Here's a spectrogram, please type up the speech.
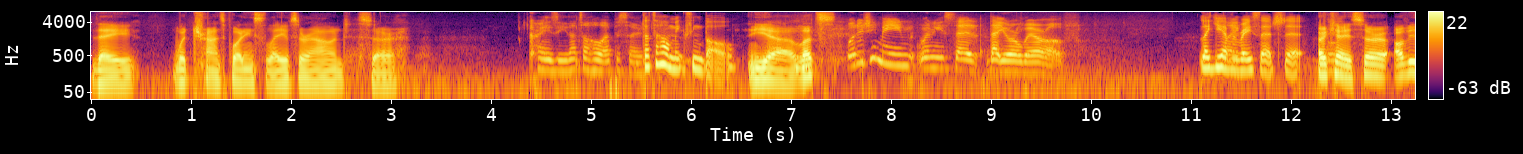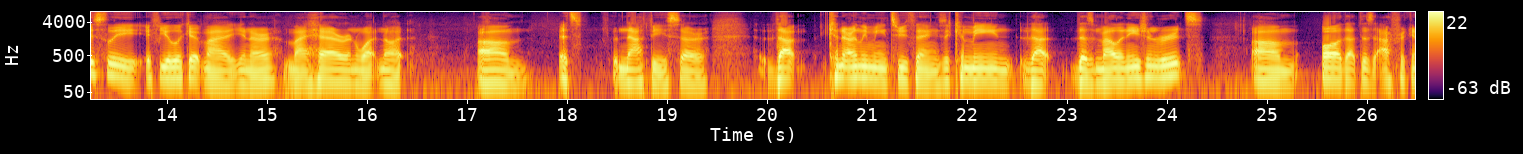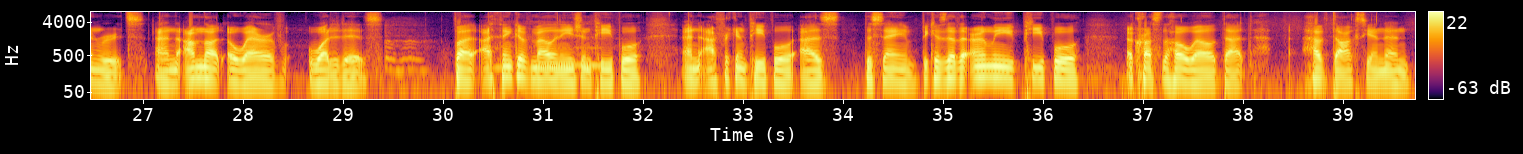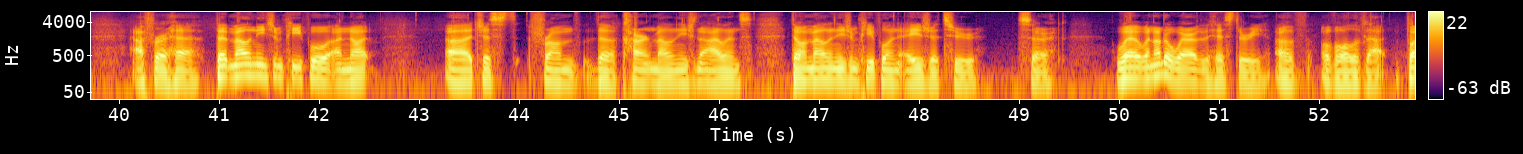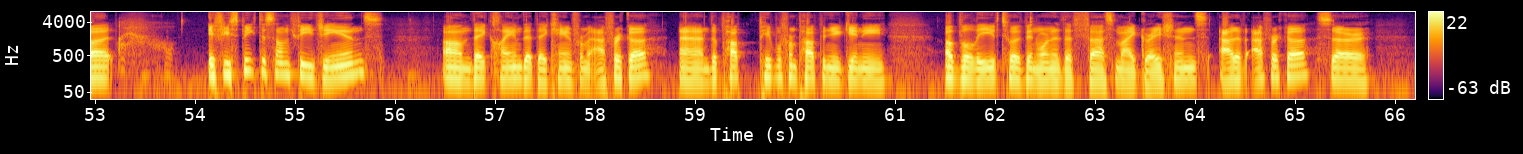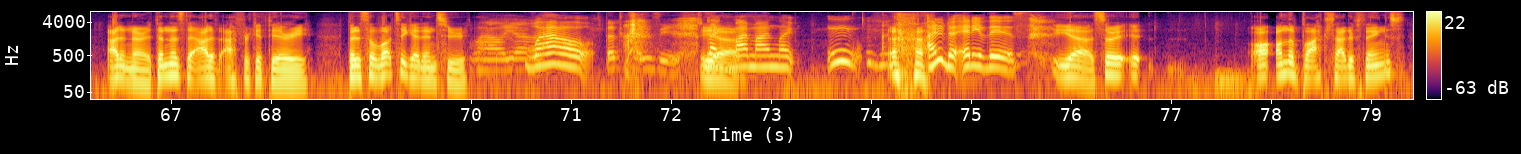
they were transporting slaves around. So Crazy. That's a whole episode. That's a whole mixing bowl. yeah, let's. what did you mean when you said that you're aware of? Like you haven't Like- researched it. Okay, so obviously, if you look at my, you know, my hair and whatnot, um, it's nappy. So that can only mean two things. It can mean that there's Melanesian roots, um, or that there's African roots, and I'm not aware of what it is. But I think of Melanesian people and African people as the same because they're the only people across the whole world that have dark skin and afro hair. But Melanesian people are not uh, just from the current Melanesian islands. There are Melanesian people in Asia too. So we're, we're not aware of the history of, of all of that. But if you speak to some Fijians, um, they claim that they came from Africa, and the Pap- people from Papua New Guinea are believed to have been one of the first migrations out of Africa. So I don't know. Then there's the out of Africa theory, but it's a lot to get into. Wow. Yeah. Wow. That's crazy. Like yeah. my mind, like mm, I didn't know any of this. Yeah, so it on the black side of things,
